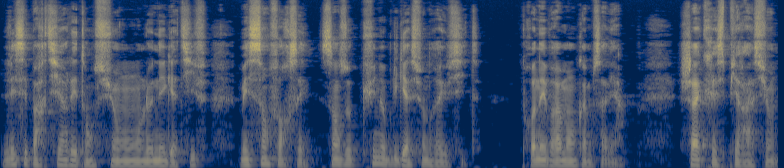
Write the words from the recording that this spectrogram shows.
laissez partir les tensions, le négatif, mais sans forcer, sans aucune obligation de réussite. Prenez vraiment comme ça vient. Chaque respiration.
